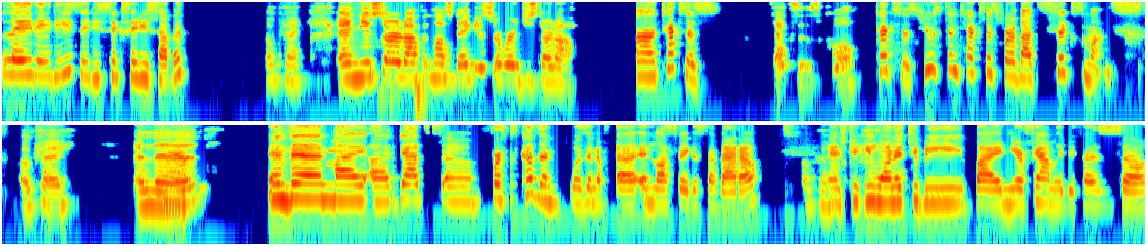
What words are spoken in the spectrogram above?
late 80s, 86, 87. Okay. And you started off in Las Vegas or where did you start off? Uh, Texas. Texas, cool. Texas, Houston, Texas for about six months. Okay. And then? Yeah. And then my uh, dad's uh, first cousin was in uh, in Las Vegas, Nevada, okay. and she, he wanted to be by near family because uh,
